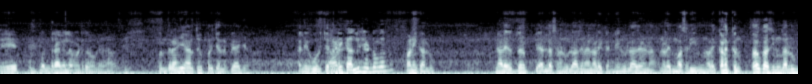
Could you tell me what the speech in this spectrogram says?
ਇਹ 15 ਕਿਲੋਮੀਟਰ ਹੋ ਗਿਆ ਸਾਹਿਬ 15000 ਤੋਂ ਉੱਪਰ ਚੱਲ ਪਿਆ ਅੱਜ। ਹਲੇ ਹੋਰ ਪਾਣੀ ਚੱਲਣਾ ਕੱਲ ਨੂੰ ਛੱਡੂਗਾ ਪਾਣੀ ਕੱਲ੍ਹ ਨੂੰ। ਨਾਲੇ ਉਧਰ ਲਸਣ ਨੂੰ ਲਾ ਦੇਣਾ ਨਾਲੇ ਗੰਨੇ ਨੂੰ ਲਾ ਦੇਣਾ ਨਾਲੇ ਮਸਰੀ ਨੂੰ ਨਾਲੇ ਕਣਕ ਨੂੰ। ਸਭ ਕਾਸੀ ਨੂੰ ਕੱਲ੍ਹ ਨੂੰ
